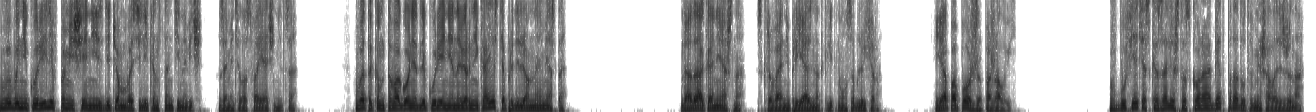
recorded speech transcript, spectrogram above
«Вы бы не курили в помещении с детем, Василий Константинович», заметила своячница. «В этаком-то вагоне для курения наверняка есть определенное место». «Да-да, конечно», — скрывая неприязнь, откликнулся Блюхер. «Я попозже, пожалуй». «В буфете сказали, что скоро обед подадут», — вмешалась жена.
